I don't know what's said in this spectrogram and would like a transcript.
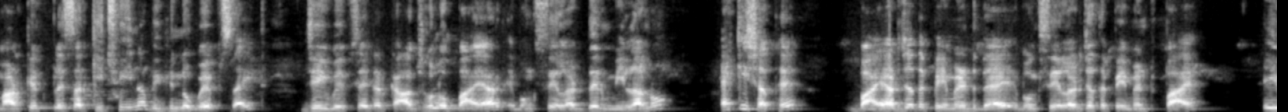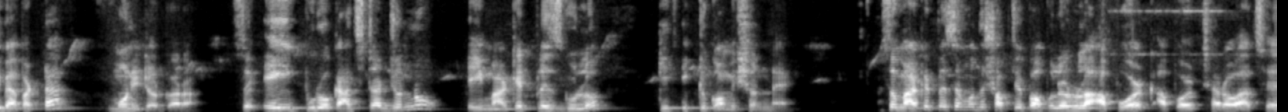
মার্কেট প্লেস আর কিছুই না, বিভিন্ন ওয়েবসাইট যেই ওয়েবসাইটের কাজ হলো বায়ার এবং সেলারদের মিলানো। একই সাথে বায়ার যাতে পেমেন্ট দেয় এবং সেলার যাতে পেমেন্ট পায়, এই ব্যাপারটা মনিটর করা। সো এই পুরো কাজটার জন্য এই মার্কেট প্লেসগুলো একটু কমিশন নেয়। সো মার্কেট প্লেসের মধ্যে সবচেয়ে পপুলার হলো আপওয়ার্ক আপওয়ার্ক ছাড়াও আছে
